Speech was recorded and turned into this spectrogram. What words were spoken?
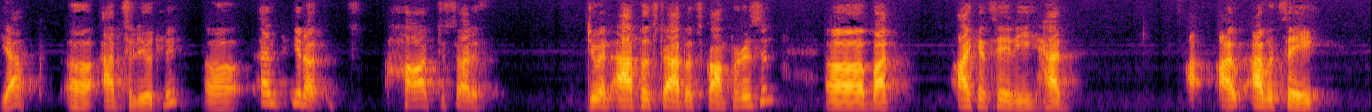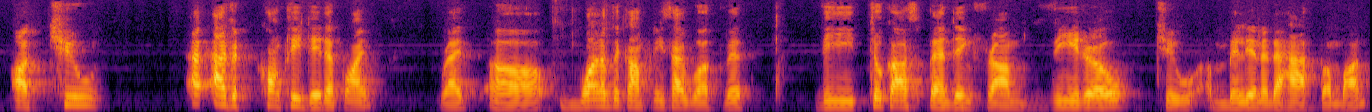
Yeah, uh, absolutely. Uh, and, you know, it's hard to sort of do an apples to apples comparison, uh, but I can say we had, I, I would say, our two, as a concrete data point, right? Uh, one of the companies I worked with, we took our spending from zero to a million and a half per month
